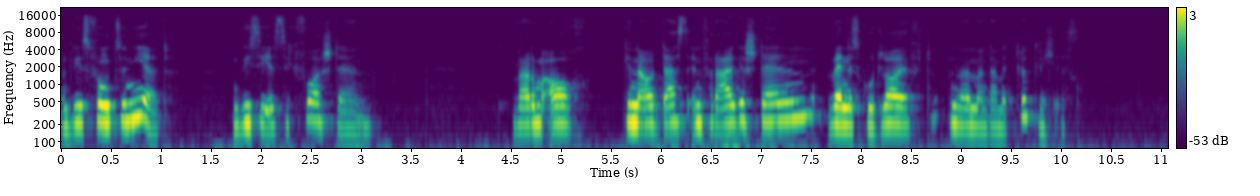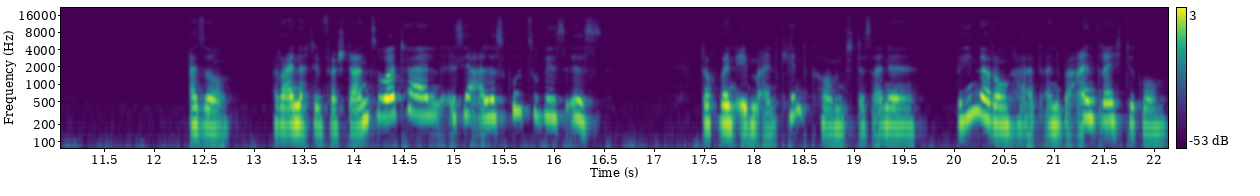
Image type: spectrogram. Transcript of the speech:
und wie es funktioniert und wie sie es sich vorstellen. Warum auch genau das in Frage stellen, wenn es gut läuft und wenn man damit glücklich ist. Also rein nach dem Verstand zu urteilen, ist ja alles gut, so wie es ist. Doch wenn eben ein Kind kommt, das eine Behinderung hat, eine Beeinträchtigung,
